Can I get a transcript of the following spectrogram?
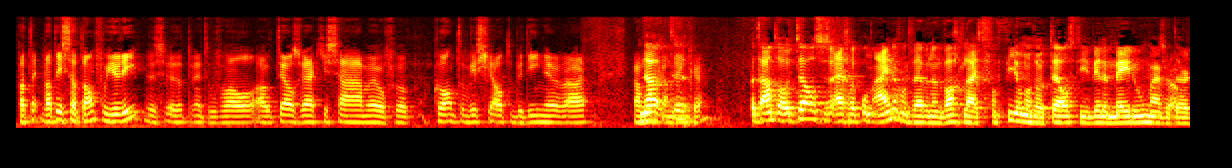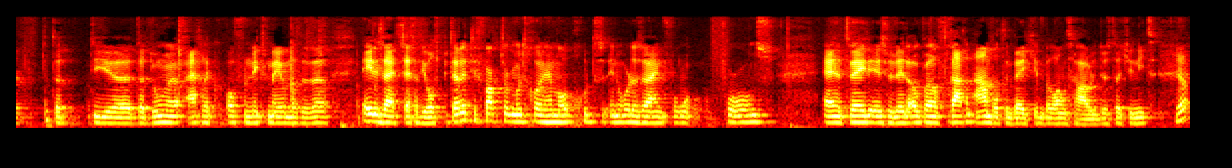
Wat, wat is dat dan voor jullie? Dus met hoeveel hotels werk je samen? Hoeveel klanten wist je al te bedienen? Waar, waar nou, moet ik aan denken? Het aantal hotels is eigenlijk oneindig, want we hebben een wachtlijst van 400 hotels die willen meedoen. Maar dat, dat, die, uh, dat doen we eigenlijk over niks mee, omdat we enerzijds zeggen die hospitality factor moet gewoon helemaal goed in orde zijn voor, voor ons. En het tweede is, we willen ook wel vraag en aanbod een beetje in balans houden. Dus dat je niet ja.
